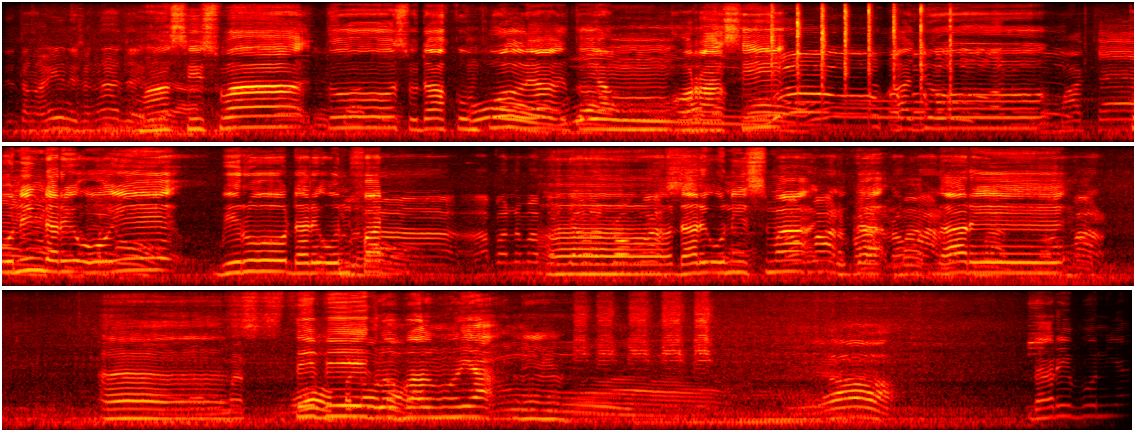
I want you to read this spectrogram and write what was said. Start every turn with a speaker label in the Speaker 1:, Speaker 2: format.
Speaker 1: di tengah ini sengaja dia.
Speaker 2: Mahasiswa tuh sudah kumpul ya itu yang orasi. Baju kuning dari UI, biru dari Unpad,
Speaker 1: Nah, apa nama berjalan
Speaker 2: eh,
Speaker 1: Rongmas
Speaker 2: dari Unisma
Speaker 1: Romar,
Speaker 2: juga
Speaker 1: Pak, Romar.
Speaker 2: dari
Speaker 1: Romar.
Speaker 2: eh, TV Global Mulia nih.
Speaker 3: Ya.
Speaker 2: dari Bunyat.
